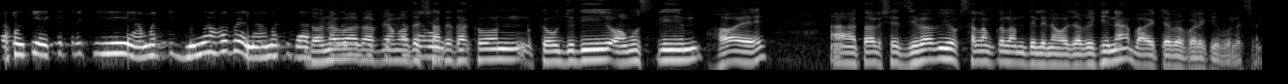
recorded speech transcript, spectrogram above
এখন কি এক্ষেত্রে কি আমার কি গুণা হবে না আমাকে যা- ধন্যবাদ আপনি আমাদের সাথে থাকুন। কেউ যদি অমুসলিম হয় তাহলে সে যেভাবেই হোক সালাম কালাম দিলে নেওয়া যাবে কি না বা এটার ব্যাপারে কি বলেছেন?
